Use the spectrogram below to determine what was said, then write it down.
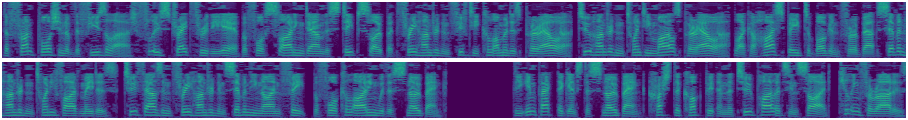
The front portion of the fuselage flew straight through the air before sliding down the steep slope at 350 km per hour, 220 miles per hour, like a high-speed toboggan for about 725 meters, 2379 feet before colliding with a snow bank. The impact against the snow bank crushed the cockpit and the two pilots inside, killing Ferradas.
